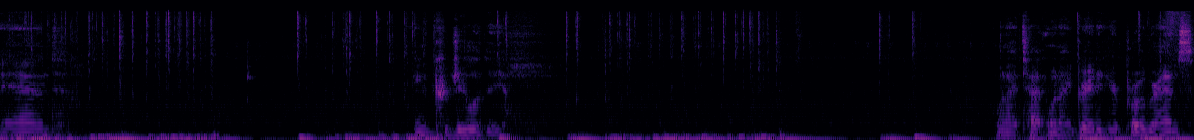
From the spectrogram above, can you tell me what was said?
and incredulity. when I when I graded your programs.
